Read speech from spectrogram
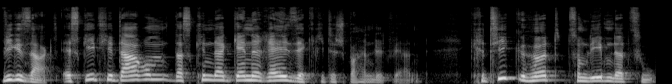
Wie gesagt, es geht hier darum, dass Kinder generell sehr kritisch behandelt werden. Kritik gehört zum Leben dazu.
